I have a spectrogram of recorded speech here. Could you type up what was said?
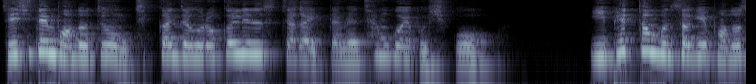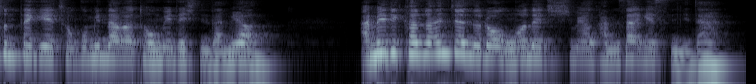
제시된 번호 중 직관적으로 끌리는 숫자가 있다면 참고해 보시고, 이 패턴 분석이 번호 선택에 조금이나마 도움이 되신다면, 아메리카노 한 잔으로 응원해 주시면 감사하겠습니다.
